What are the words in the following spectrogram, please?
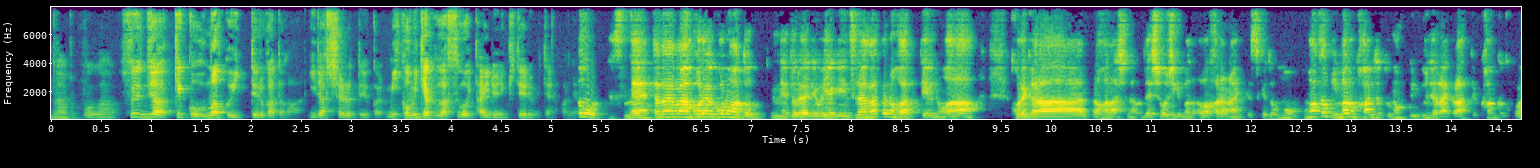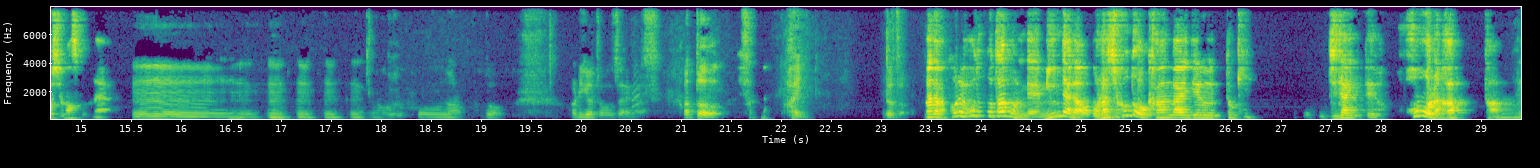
なるほど。な。それじゃあ結構うまくいってる方がいらっしゃるというか、見込み客がすごい大量に来てるみたいな感じ？なんですそうですね。ただまあ、これがこの後、ね、どれだけ売り上げにつながるのかっていうのは、これからの話なので、正直まだわからないんですけども、まあ多分今の感じだとうまくいくんじゃないかなっていう感覚はしてますけどね。うーん。うん。うん。うん。うん。うん。なるほど。なるほど。ありがとうございます。あと、さはい。ど。うぞ。まあだからこれほど。多分ね、みんなが同じことを考えてる時、時代ってほぼなかったん、う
